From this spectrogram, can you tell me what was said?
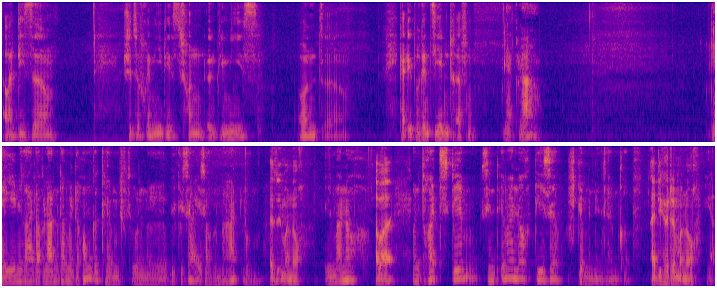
Aber diese Schizophrenie, die ist schon irgendwie mies. Und äh, kann übrigens jeden treffen. Ja, klar. Derjenige hat auch lange damit herumgekämpft und äh, wie gesagt, ist auch in Behandlung. Also immer noch. Immer noch. Aber Und trotzdem sind immer noch diese Stimmen in seinem Kopf. ah, die hört er immer noch. Ja.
